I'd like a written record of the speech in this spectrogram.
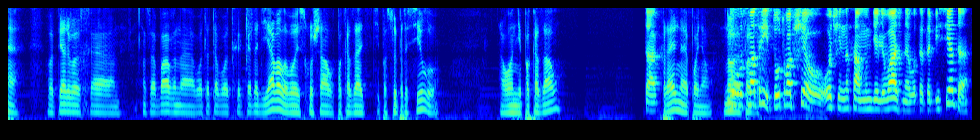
во-первых, э, забавно вот это вот, как когда дьявол его искушал показать, типа, суперсилу, а он не показал. Так. Правильно я понял? Ну, ну смотри, тут вообще очень на самом деле важная вот эта беседа.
